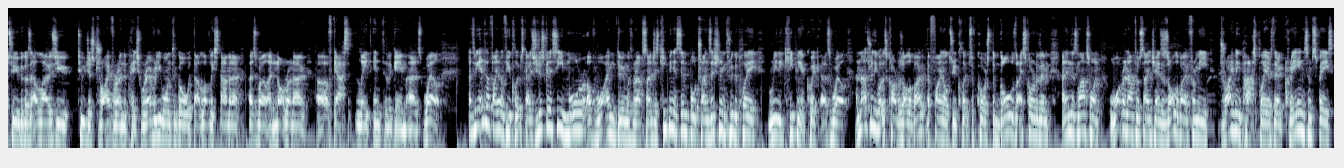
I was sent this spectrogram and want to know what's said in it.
too because it allows you to just drive around the pitch wherever you want to go with that lovely stamina as well and not run out of gas late into the game as well. As we get into the final few clips, guys, you're just going to see more of what I'm doing with Renato Sanches, keeping it simple, transitioning through the play, really keeping it quick as well. And that's really what this card was all about. The final two clips, of course, the goals that I scored with him, and in this last one, what Renato Sanches is all about for me, driving past players there, creating some space,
